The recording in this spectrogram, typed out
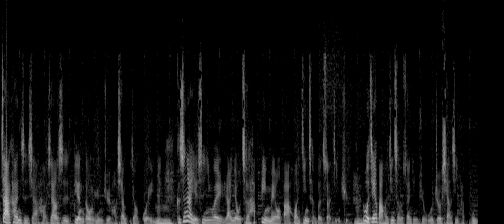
乍看之下，好像是电动运具好像比较贵一点。可是那也是因为燃油车它并没有把环境成本算进去。如果今天把环境成本算进去，我就相信它不一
